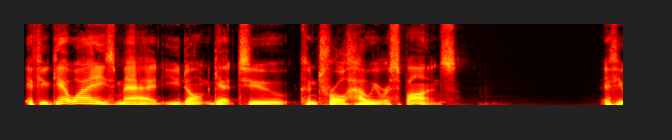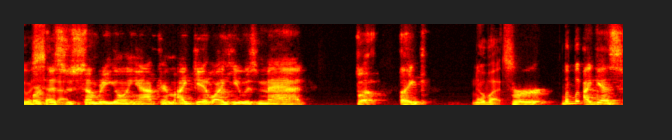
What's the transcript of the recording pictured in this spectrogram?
If you get why he's mad, you don't get to control how he responds. If he was or if set this up. was somebody going after him. I get why he was mad, but like no buts. for But- but- I guess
